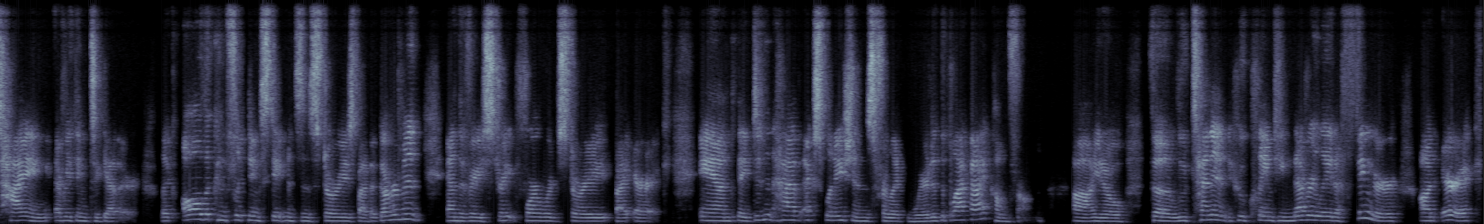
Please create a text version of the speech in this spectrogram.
tying everything together like all the conflicting statements and stories by the government and the very straightforward story by Eric. And they didn't have explanations for like where did the black eye come from? Uh, you know, the lieutenant who claimed he never laid a finger on Eric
